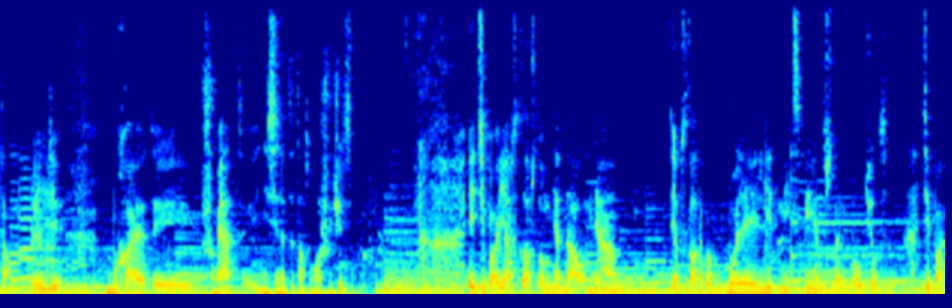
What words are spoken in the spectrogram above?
там люди бухают и шумят, и не сильно ты там сможешь учиться. И типа я бы сказал, что у меня, да, у меня, я бы сказал, такой более элитный experience, что ли, получился. Типа,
